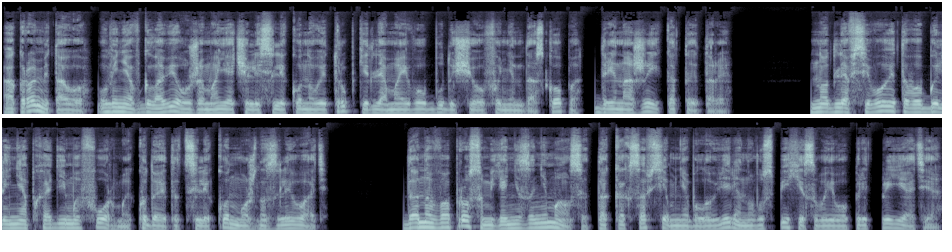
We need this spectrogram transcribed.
А кроме того, у меня в голове уже маячили силиконовые трубки для моего будущего фонендоскопа, дренажи и катетеры. Но для всего этого были необходимы формы, куда этот силикон можно заливать. Данным вопросом я не занимался, так как совсем не был уверен в успехе своего предприятия.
